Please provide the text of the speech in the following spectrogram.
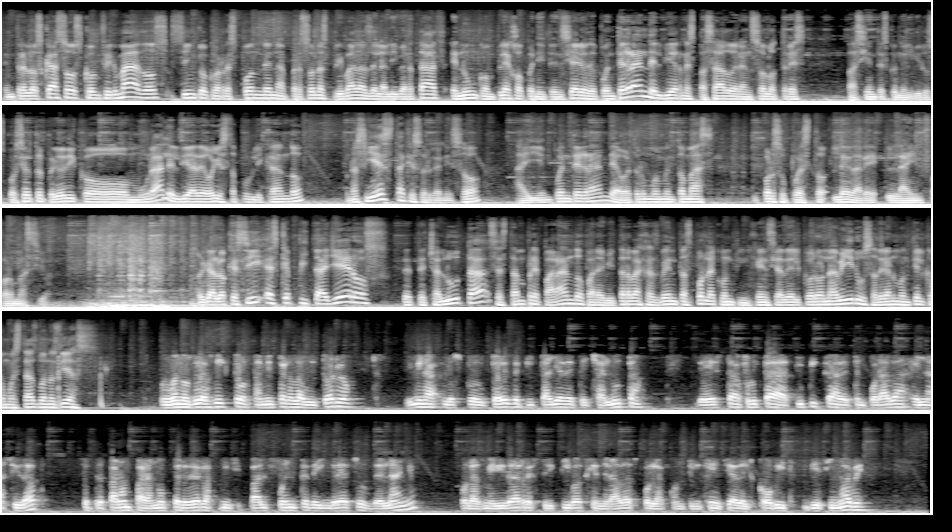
Entre los casos confirmados, cinco corresponden a personas privadas de la libertad en un complejo penitenciario de Puente Grande. El viernes pasado eran solo tres pacientes con el virus. Por cierto, el periódico Mural el día de hoy está publicando una fiesta que se organizó ahí en Puente Grande. Ahorita un momento más y por supuesto le daré la información. Oiga, lo que sí es que pitalleros de Techaluta se están preparando para evitar bajas ventas por la contingencia del coronavirus. Adrián Montiel, ¿cómo estás? Buenos días. Muy buenos días, Víctor, también para el auditorio. Y mira, los productores de pitaya de Techaluta, de esta fruta típica de temporada en la ciudad, se preparan para no perder la principal fuente de ingresos del año por las medidas restrictivas generadas por la contingencia del COVID-19.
